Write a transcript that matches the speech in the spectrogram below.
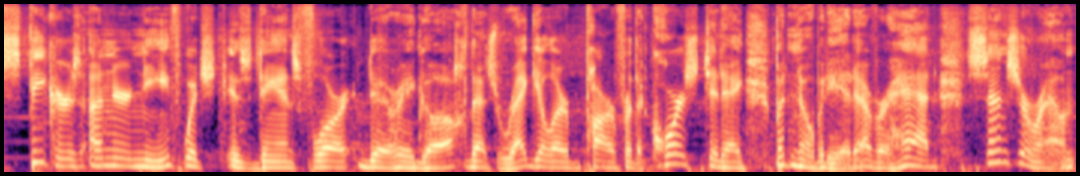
speakers underneath, which is dance floor de rigueur. That's regular par for the course today, but nobody had ever had Sensurround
